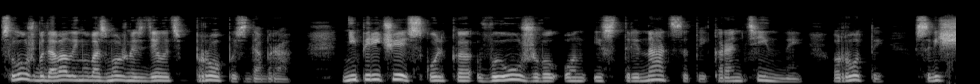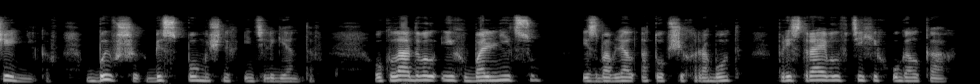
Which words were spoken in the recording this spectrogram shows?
Служба давала ему возможность сделать пропасть добра. Не перечесть, сколько выуживал он из тринадцатой карантинной роты священников, бывших беспомощных интеллигентов. Укладывал их в больницу, избавлял от общих работ, пристраивал в тихих уголках,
